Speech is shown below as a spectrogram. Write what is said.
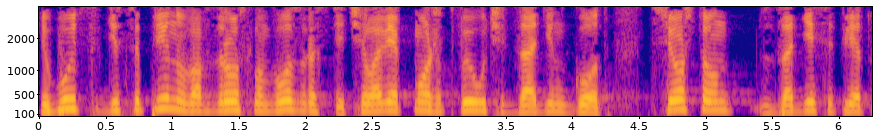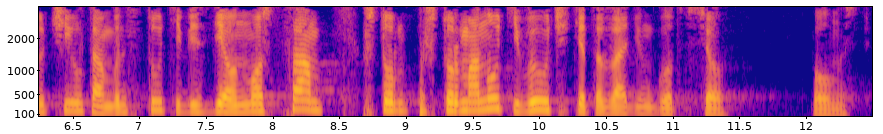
Любую дисциплину во взрослом возрасте человек может выучить за один год. Все, что он за 10 лет учил там в институте, везде, он может сам штурм, штурмануть и выучить это за один год. Все полностью.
